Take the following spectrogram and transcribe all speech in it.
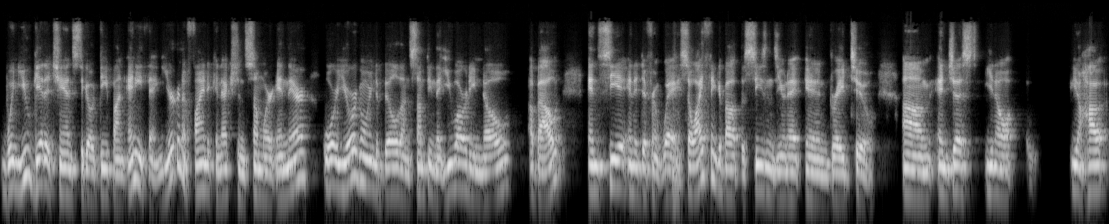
when you get a chance to go deep on anything, you're going to find a connection somewhere in there, or you're going to build on something that you already know about and see it in a different way. So I think about the seasons unit in grade two, um, and just you know, you know how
